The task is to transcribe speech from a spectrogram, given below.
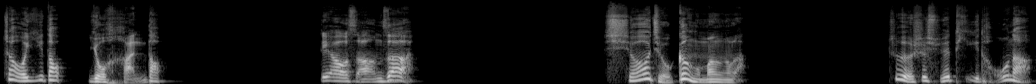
赵一刀又喊道：“吊嗓子！”小九更懵了。这是学剃头呢，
